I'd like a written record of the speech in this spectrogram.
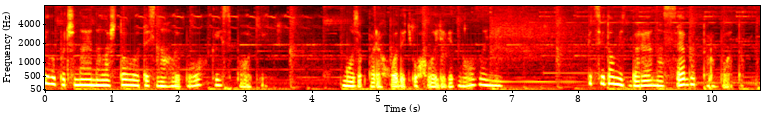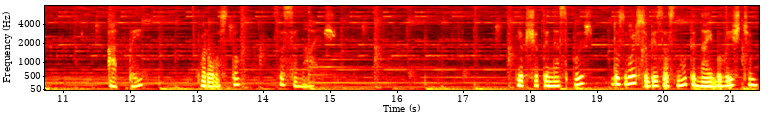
тіло починає налаштовуватись на глибокий спокій. Мозок переходить у хвилю відновлення, підсвідомість бере на себе турботу, а ти просто засинаєш. Якщо ти не спиш, дозволь собі заснути найближчим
